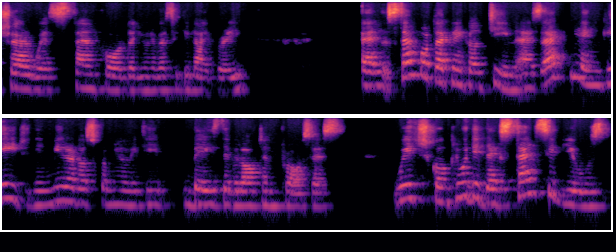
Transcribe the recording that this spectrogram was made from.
shared with Stanford University Library. And Stanford technical team has actively engaged in Mirador's community-based development process, which concluded extensive use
